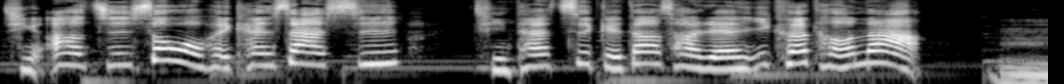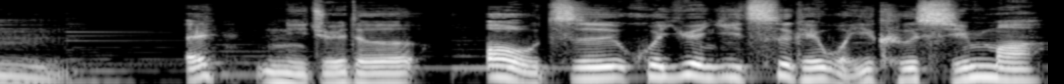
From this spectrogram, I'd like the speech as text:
请奥兹送我回堪萨斯，请他赐给稻草人一颗头脑。嗯，哎，你觉得奥兹会愿意赐给我一颗心吗？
